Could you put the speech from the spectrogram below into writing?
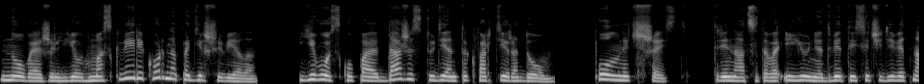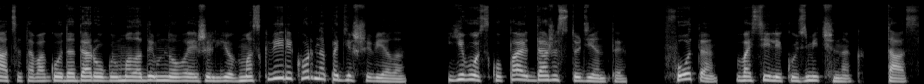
Новое жилье в Москве рекордно подешевело. Его скупают даже студенты квартира-дом. Полночь 6. 13 июня 2019 года дорогу молодым новое жилье в Москве рекордно подешевело. Его скупают даже студенты. Фото – Василий Кузьмичинок, ТАСС.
